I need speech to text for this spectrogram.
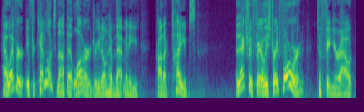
However, if your catalog's not that large or you don't have that many product types, it's actually fairly straightforward to figure out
